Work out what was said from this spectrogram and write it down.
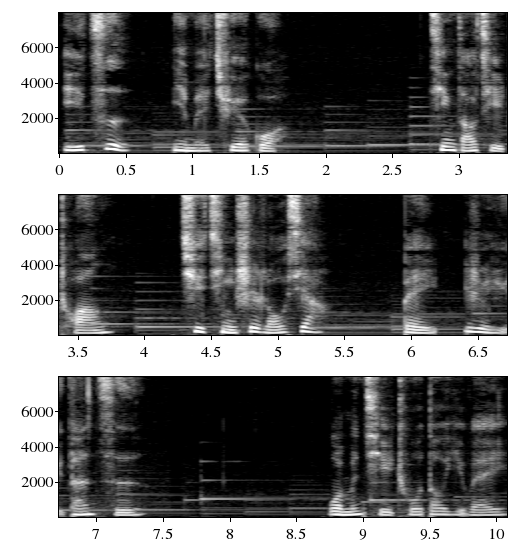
一次也没缺过。清早起床，去寝室楼下背日语单词。我们起初都以为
